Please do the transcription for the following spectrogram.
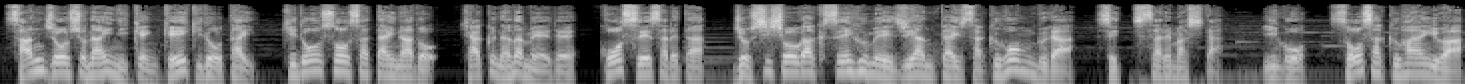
三条署内に県警機動隊、機動捜査隊など107名で構成された女子小学生不明事案対策本部が設置されました。以後、捜索範囲は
